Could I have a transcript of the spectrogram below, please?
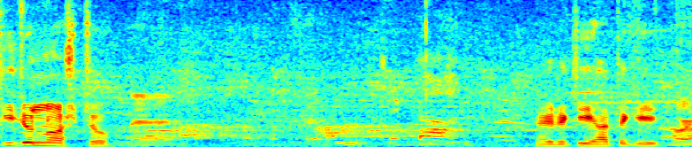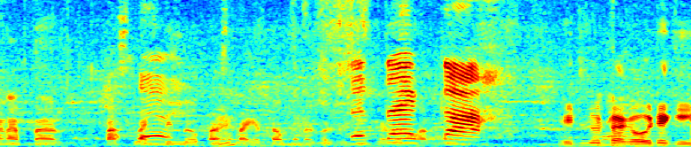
কি জন্য আসছো? এটা কি হাতে কি? ধরেন আপনার পাঁচ লাখ দিল পাঁচ লাখের দাম মনে করছে এটা তো টাকা ওইটা কি?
